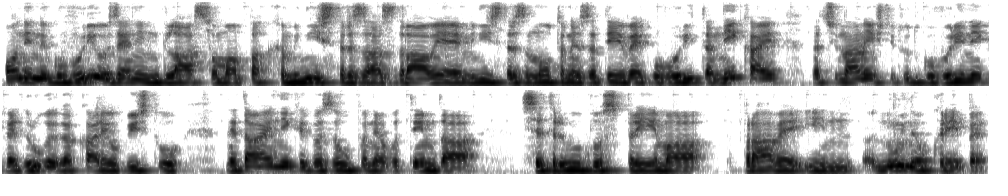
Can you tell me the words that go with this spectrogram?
oni ne govorijo z enim glasom, ampak ministr za zdravje, ministr za notrne zadeve govorita nekaj, nacionalni inštitut govori nekaj drugega, kar je v bistvu ne daje nekega zaupanja v tem, da se trenutno sprejema prave in nujne ukrepe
